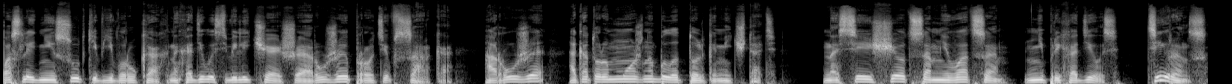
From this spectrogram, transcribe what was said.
Последние сутки в его руках находилось величайшее оружие против Сарка. Оружие, о котором можно было только мечтать. На сей счет сомневаться не приходилось. Тиренс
